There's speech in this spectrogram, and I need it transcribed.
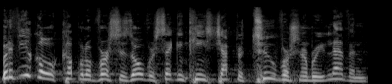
But if you go a couple of verses over, 2 Kings chapter 2, verse number 11,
